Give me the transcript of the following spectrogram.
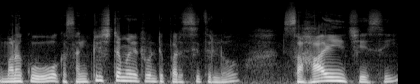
మనకు ఒక సంక్లిష్టమైనటువంటి పరిస్థితుల్లో సహాయం చేసి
